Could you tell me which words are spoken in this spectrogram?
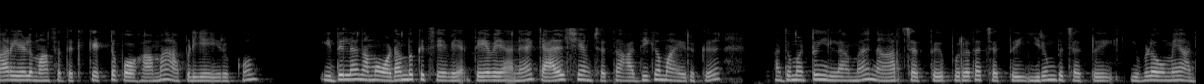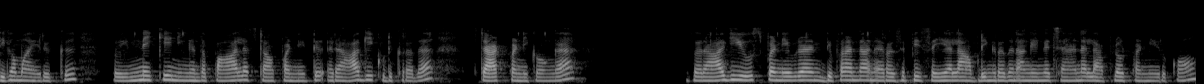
ஆறு ஏழு மாதத்துக்கு கெட்டு போகாமல் அப்படியே இருக்கும். இதில் நம்ம உடம்புக்கு தேவைய தேவையான கால்சியம் சத்து அதிகமாக இருக்குது அது மட்டும் இல்லாமல் நார்ச்சத்து புரதச்சத்து இரும்பு சத்து இவ்வளவுமே அதிகமாக இருக்குது ஸோ இன்றைக்கி நீங்கள் இந்த பாலை ஸ்டாப் பண்ணிவிட்டு ராகி கொடுக்குறத ஸ்டார்ட் பண்ணிக்கோங்க. ஸோ ராகி யூஸ் பண்ணி டிஃப்ரெண்ட்டான ரெசிபி செய்யலாம் அப்படிங்கிறத நாங்கள் எங்கள் சேனலில் அப்லோட் பண்ணியிருக்கோம்.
